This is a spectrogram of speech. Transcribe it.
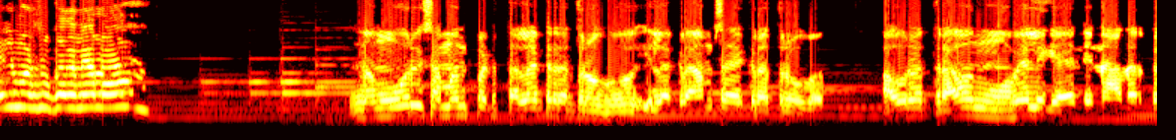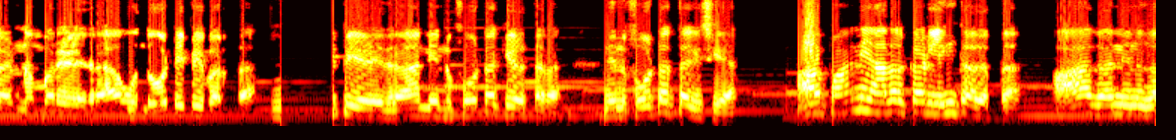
ಎಲ್ಲಿ ನಮ್ಮ ಊರಿಗೆ ಸಂಬಂಧಪಟ್ಟ ತಲಾಟರ್ ಹತ್ರ ಹೋಗು ಇಲ್ಲ ಗ್ರಾಮ ಸಹಾಯಕರ ಹತ್ರ ಹೋಗು. ಅವ್ರ ಹತ್ರ ಒಂದ್ ಮೊಬೈಲ್ಗೆ ನಿನ್ನ ಆಧಾರ್ ಕಾರ್ಡ್ ನಂಬರ್ ಹೇಳಿದ್ರ ಒಂದು ಒ ಟಿ ಪಿ ಬರ್ತಾ. ಒ ಪಿ ಹೇಳಿದ್ರ ನಿನ್ನ ಫೋಟೋ ಕೇಳ್ತಾರ. ನಿನ್ನ ಫೋಟೋ ತೆಗಿಸಿಯ. ಆ ಪಾನಿ ಆಧಾರ್ ಕಾರ್ಡ್ ಲಿಂಕ್ ಆಗತ್ತ. ಆಗ ನಿನಗ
